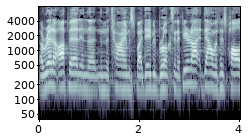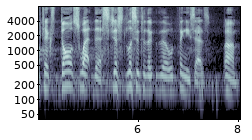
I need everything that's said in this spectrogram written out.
I read an op ed in the, in the Times by David Brooks, and if you're not down with his politics, don't sweat this. Just listen to the, the thing he says. Um,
